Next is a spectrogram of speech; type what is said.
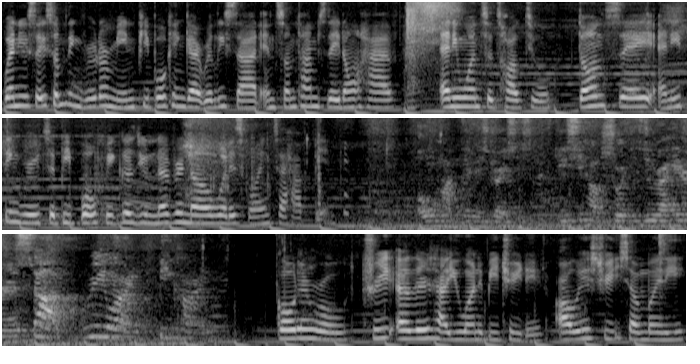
When you say something rude or mean, people can get really sad and sometimes they don't have anyone to talk to. Don't say anything rude to people because you never know what is going to happen. Oh my goodness gracious. Do you see how short this dude right here is? Stop. Rewind. Be kind. Golden rule treat others how you want to be treated. Always treat somebody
